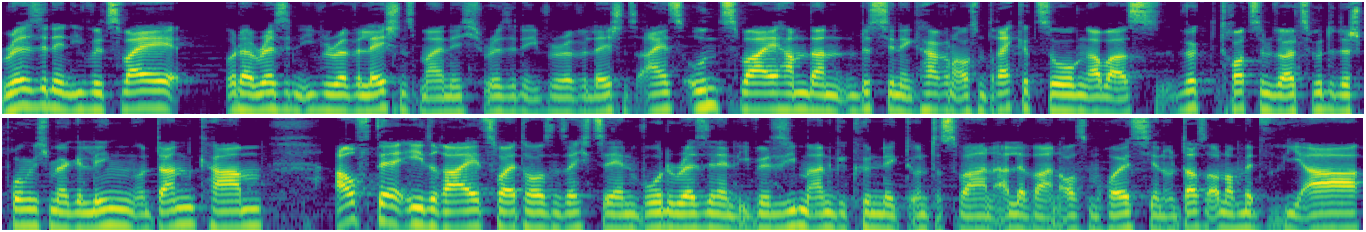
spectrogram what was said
Resident Evil 2 oder Resident Evil Revelations meine ich, Resident Evil Revelations 1 und 2 haben dann ein bisschen den Karren aus dem Dreck gezogen, aber es wirkte trotzdem so, als würde der Sprung nicht mehr gelingen. Und dann kam auf der E3 2016 wurde Resident Evil 7 angekündigt und das waren, alle waren aus dem Häuschen. Und das auch noch mit VR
